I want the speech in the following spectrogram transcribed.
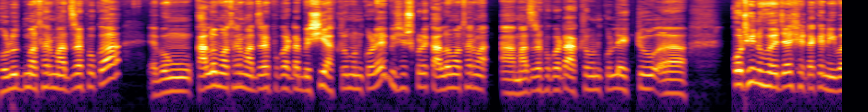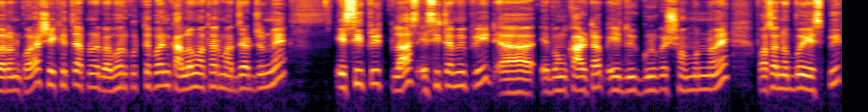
হলুদ মাথার মাজরা পোকা এবং কালো মাথার মাজরা পোকাটা বেশি আক্রমণ করে। বিশেষ করে কালো মাথার মাজরা পোকাটা আক্রমণ করলে একটু কঠিন হয়ে যায় সেটাকে নিবারণ করা। সেক্ষেত্রে আপনারা ব্যবহার করতে পারেন কালো মাথার মাজরার জন্য। এসিপ্রিট প্লাস এসিটামিপ্রিড এবং কার্টাপ এই দুই গ্রুপের সমন্বয়ে পঁচানব্বই এসপির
